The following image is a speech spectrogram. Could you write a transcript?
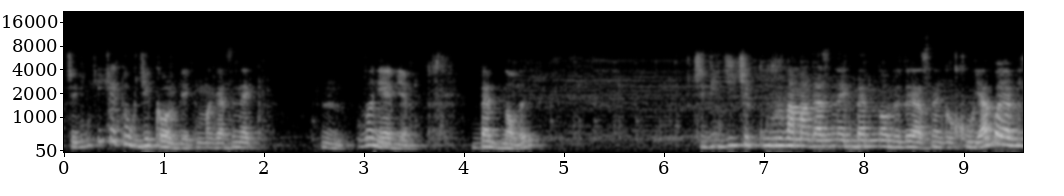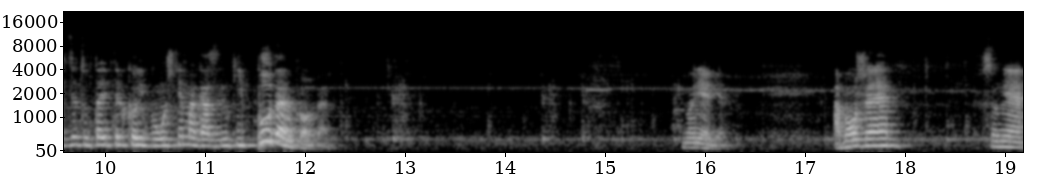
czy widzicie tu gdziekolwiek magazynek Hmm, no nie wiem. Bębnowy. Czy widzicie kurwa magazynek bębnowy do jasnego chuja? Bo ja widzę tutaj tylko i wyłącznie magazynki pudełkowe. No nie wiem. A może w sumie.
